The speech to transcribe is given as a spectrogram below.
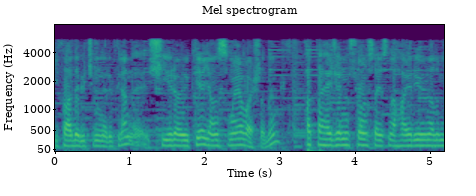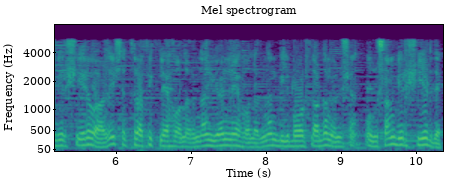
ifade biçimleri falan e, şiire, öyküye yansımaya başladı. Hatta Hece'nin son sayısında Hayri Yunal'ın bir şiiri vardı. İşte trafik levhalarından, yön levhalarından, billboardlardan oluşan, oluşan bir şiirdi.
